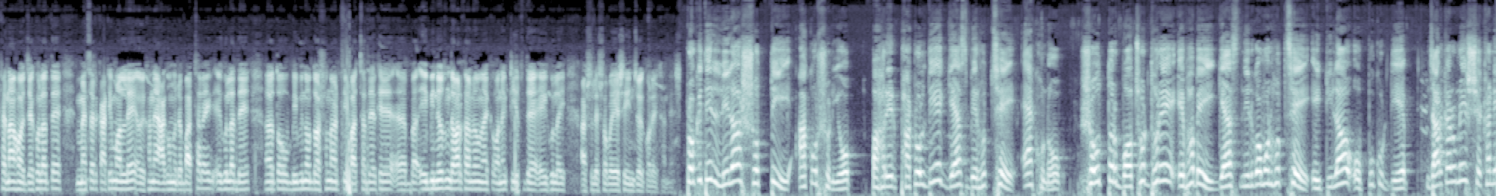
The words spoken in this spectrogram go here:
ফেনা হয় যেগুলোতে ম্যাচের কাঠি মারলে ওইখানে আগুন উঠে বাচ্চারা এগুলা দেয় তো বিভিন্ন দর্শনার্থী বাচ্চাদেরকে আহ, এই বিনোদন দেওয়ার কারণে অনেক অনেক টিপস দেয়। এইগুলাই আসলে সবাই এসে এনজয় করে এখানে। প্রকৃতির লীলা সত্যি আকর্ষণীয়। পাহাড়ের ফাটল দিয়ে গ্যাস বের হচ্ছে এখনও। সত্তর বছর ধরে এভাবেই গ্যাস নির্গমন হচ্ছে এই টিলা ও পুকুর দিয়ে। যার কারণে সেখানে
